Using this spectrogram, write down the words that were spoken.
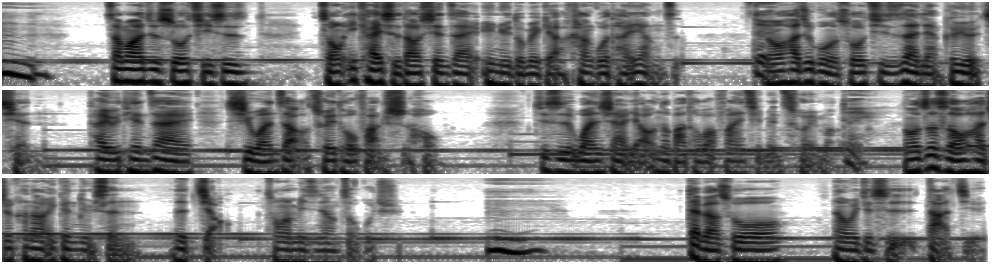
嗯，张妈就说，其实从一开始到现在一女都没给他看过她的样子，对，然后他就跟我说，其实在两个月前。他有一天在洗完澡吹头发的时候，就是弯下腰，然后把头发放在前面吹嘛。对。然后这时候他就看到一个女生的脚从他面前这样走过去。嗯。代表说那位就是大姐，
